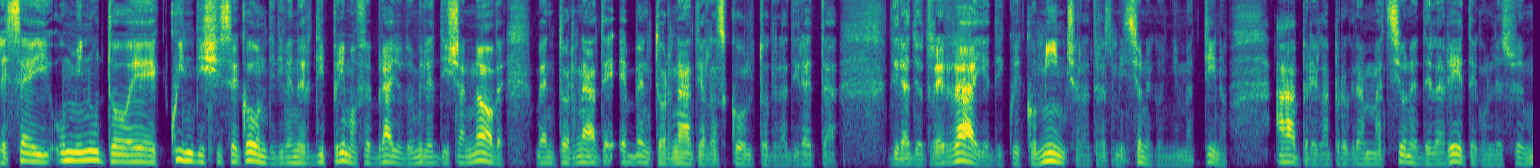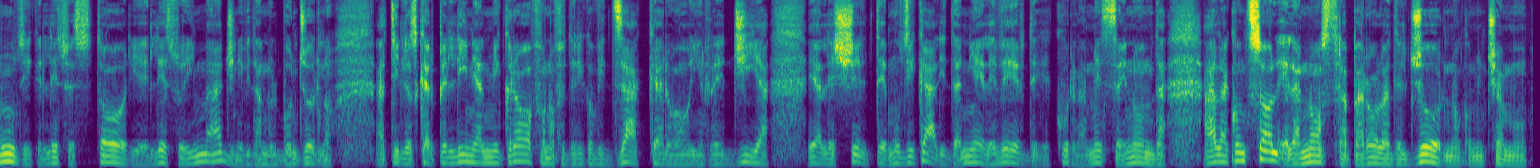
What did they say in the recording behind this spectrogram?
Le 6, 1 minuto e 15 secondi di venerdì 1 febbraio 2019. Bentornate e bentornati all'ascolto della diretta di Radio 3 Rai e di qui comincia la trasmissione che ogni mattino apre la programmazione della rete con le sue musiche, le sue storie le sue immagini. Vi danno il buongiorno Attilio Scarpellini al microfono, Federico Vizzaccaro in regia e alle scelte musicali, Daniele Verde che cura la messa in onda alla console e la nostra parola del giorno giorno. Cominciamo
